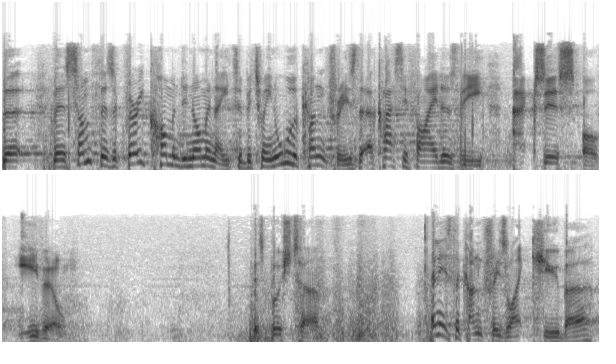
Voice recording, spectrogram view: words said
that there's, some, there's a very common denominator between all the countries that are classified as the axis of evil. This Bush term. And it's the countries like Cuba,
